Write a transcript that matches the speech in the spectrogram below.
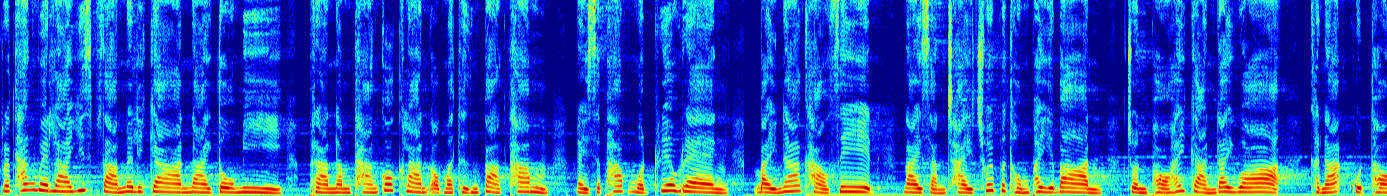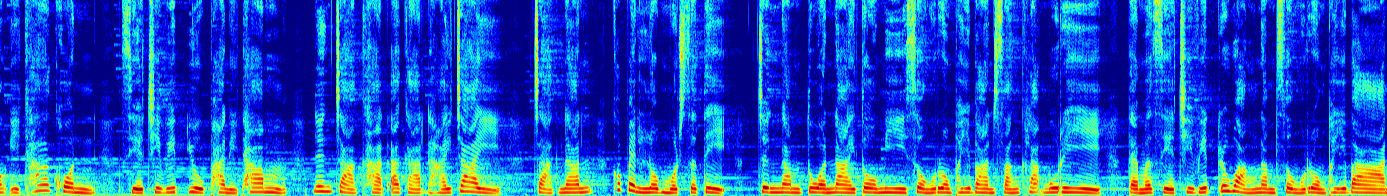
กระทั่งเวลา 23 นาฬิกานายโตมี พรานนำทางก็คลานออกมาถึงปากถ้ำในสภาพหมดเรี่ยวแรง ใบหน้าขาวซีดนายสัญชัยช่วยปฐมพยาบาล จนพอให้การได้ว่า คณะขุดทองอีกห้าคน เสียชีวิตอยู่ภายในถ้ำเนื่องจากขาดอากาศหายใจ จากนั้นก็เป็นลมหมดสติ จึงนำตัวนายโตมีส่งโรงพยาบาลสังขละบุรี แต่มาเสียชีวิตระหว่างนำส่งโรงพยาบาล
